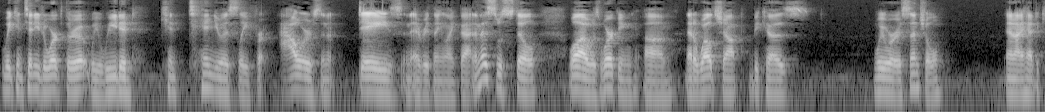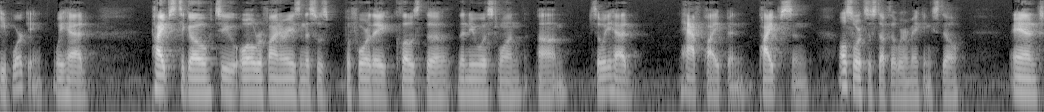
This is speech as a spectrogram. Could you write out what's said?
we continued to work through it. We weeded continuously for hours and days and everything like that. And this was still while I was working um, at a weld shop because we were essential and I had to keep working. We had pipes to go to oil refineries, and this was before they closed the, the newest one. Um, so we had half pipe and pipes and all sorts of stuff that we were making still. And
